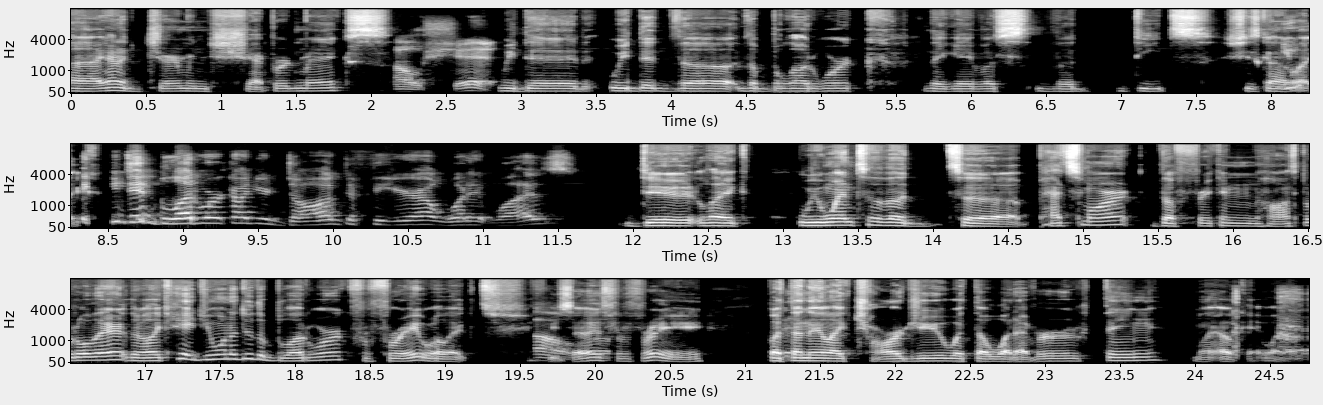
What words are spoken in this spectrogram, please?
uh, i got a german shepherd mix Oh shit! we did we did the the blood work they gave us the deets she's got you, like you did blood work on your dog to figure out what it was. dude like we went to the to PetSmart, the freaking hospital there. They're like, "Hey, do you want to do the blood work for free?" We're like, Oh, "You said it's well. for free," but then they like charge you with the whatever thing. I'm like, "Okay, whatever."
